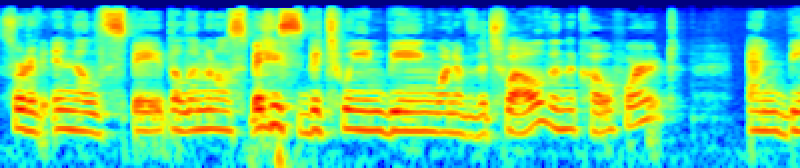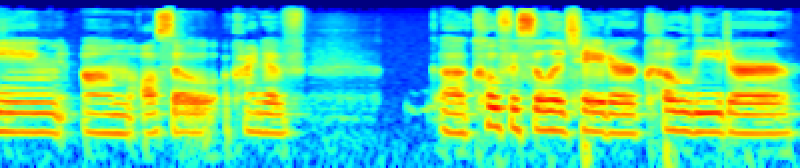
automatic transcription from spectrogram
sort of in the space, the liminal space between being one of the 12 in the cohort and being um, also a kind of uh, co facilitator, co leader,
